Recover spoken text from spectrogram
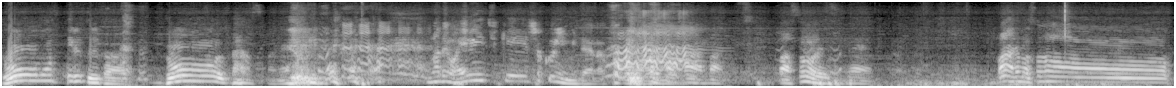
どう思ってるというか、どうなんですかね。まあでも NHK 職員みたいな ことまあまあ、まあそうですね。まあでもその、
